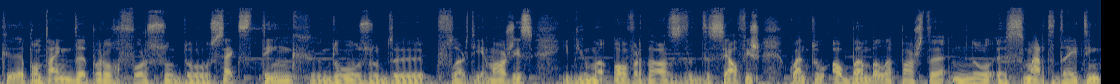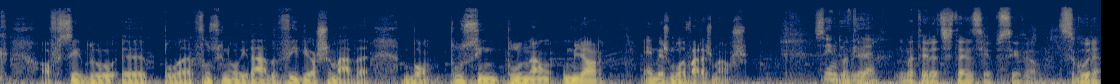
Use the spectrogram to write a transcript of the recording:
que aponta ainda para o reforço do sexting, do uso de flirty emojis e de uma overdose de selfies, quanto ao Bumble aposta no smart dating, oferecido eh, pela funcionalidade videochamada. Bom, pelo sim, pelo não, o melhor é mesmo lavar as mãos. Sem e dúvida. Manter, e manter a distância possível. Segura.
